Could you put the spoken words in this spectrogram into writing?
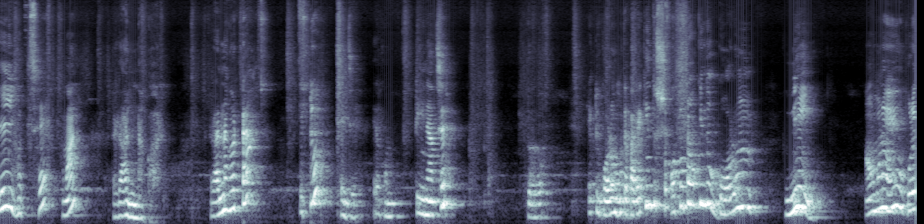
এই হচ্ছে আমার রান্নাঘর। রান্নাঘরটা একটু এই যে, এরকম টিন আছে। তো একটু গরম হতে পারে, কিন্তু অতটাও কিন্তু গরম নেই। আমার মনে হয় উপরে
